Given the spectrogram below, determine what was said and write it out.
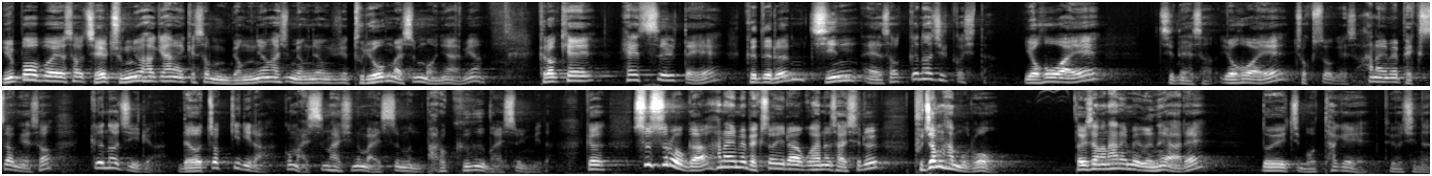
율법에서 제일 중요하게 하나님께서 명령하신 명령 중에 두려운 말씀 뭐냐 하면 그렇게 했을 때에 그들은 진에서 끊어질 것이다. 여호와의 진에서 여호와의 족속에서 하나님의 백성에서 끊어지리라 내어 쫓기리라고 말씀하시는 말씀은 바로 그 말씀입니다. 그 스스로가 하나님의 백성이라고 하는 사실을 부정함으로 더 이상은 하나님의 은혜 아래 놓여 있지 못하게 되어지는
